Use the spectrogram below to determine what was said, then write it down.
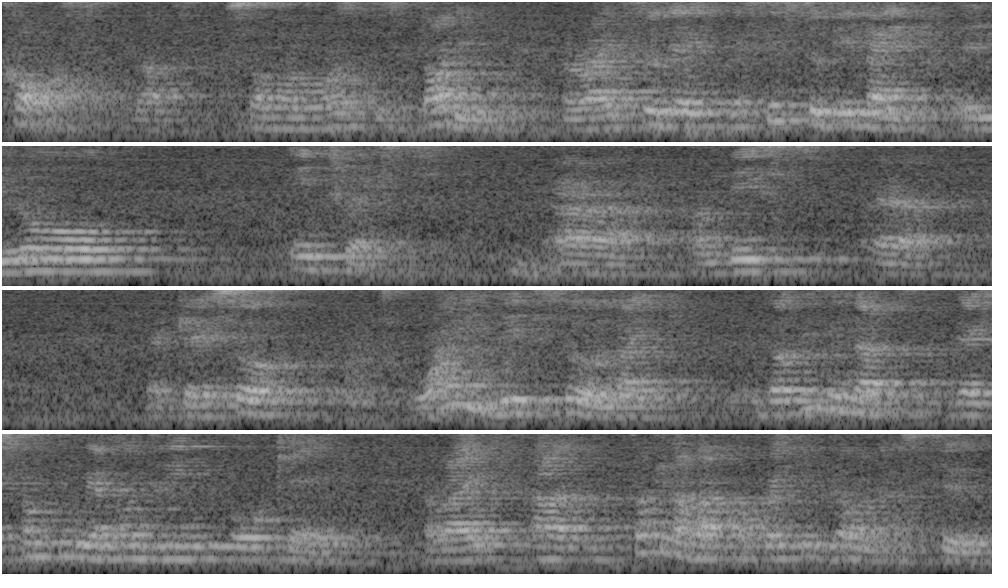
course that someone wants to study. All right, so there, there seems to be like a low interest uh, on this. Uh, okay, so why is it so? Like, does it mean that there's something we are not doing okay? All right, talking about cooperative governance too.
